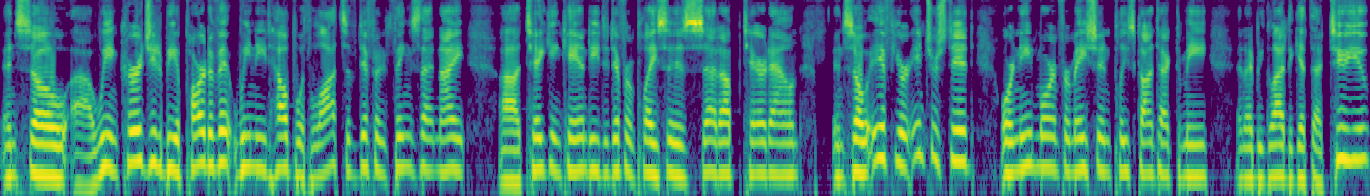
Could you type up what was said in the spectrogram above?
And so uh, we encourage you to be a part of it. We need help with lots of different things that night, uh, taking candy to different places, set up, tear down. And so if you're interested or need more information, please contact me, and I'd be glad to get that to you.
